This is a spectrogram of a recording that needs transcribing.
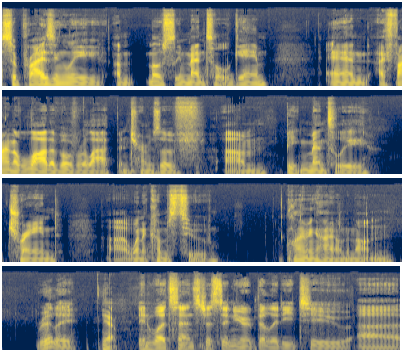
surprisingly a mostly mental game. And I find a lot of overlap in terms of um, being mentally trained uh, when it comes to climbing high on the mountain. Really? Yeah. In what sense? Just in your ability to uh,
